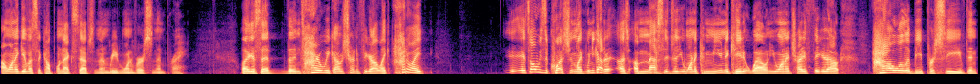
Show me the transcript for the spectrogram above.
I want to give us a couple next steps and then read one verse and then pray. Like I said, the entire week I was trying to figure out, like, how do I it's always a question like when you got a, a, a, message that you want to communicate it well and you want to try to figure out how will it be perceived and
